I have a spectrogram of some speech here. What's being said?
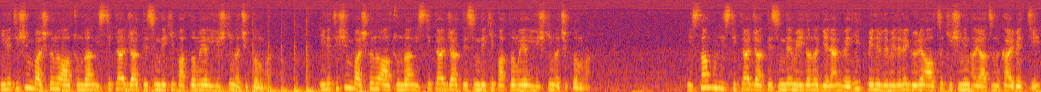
İletişim Başkanı Altun'dan İstiklal Caddesi'ndeki patlamaya ilişkin açıklama. İletişim Başkanı Altun'dan İstiklal Caddesi'ndeki patlamaya ilişkin açıklama. İstanbul İstiklal Caddesi'nde meydana gelen ve ilk belirlemelere göre 6 kişinin hayatını kaybettiği,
